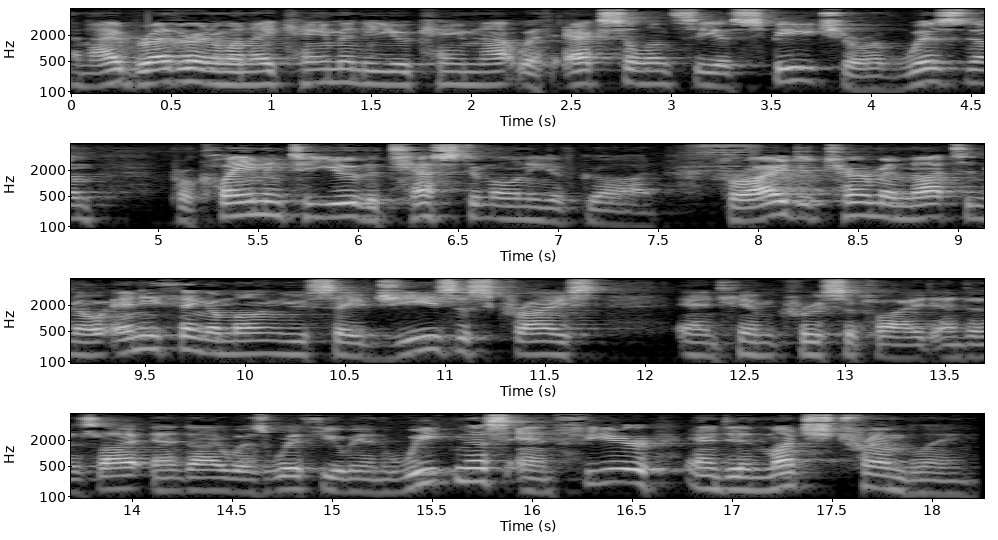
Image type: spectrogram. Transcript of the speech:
And I, brethren, when I came into you, came not with excellency of speech or of wisdom, proclaiming to you the testimony of God. For I determined not to know anything among you save Jesus Christ and him crucified. And as I and I was with you in weakness and fear and in much trembling.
